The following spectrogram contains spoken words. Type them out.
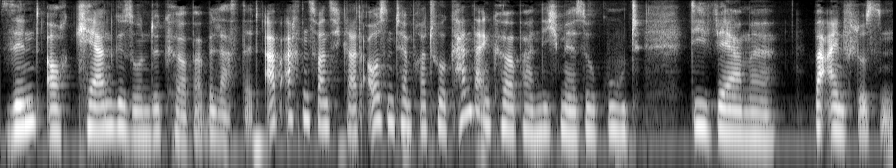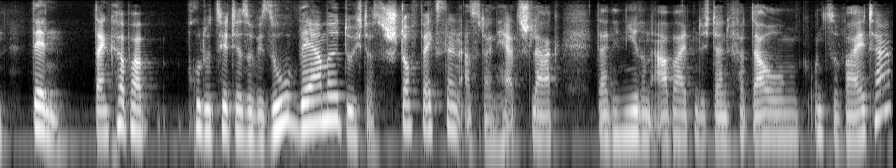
sind auch kerngesunde Körper belastet. Ab 28 Grad Außentemperatur kann dein Körper nicht mehr so gut die Wärme beeinflussen, denn dein Körper produziert ja sowieso Wärme durch das Stoffwechseln, also dein Herzschlag, deine Nieren arbeiten durch deine Verdauung und so weiter.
